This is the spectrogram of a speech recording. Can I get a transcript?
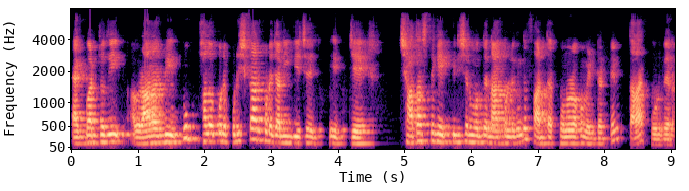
একবার যদি আরআরবি খুব ভালো করে পরিষ্কার করে জানিয়ে দিয়েছে যে- সাতাশ থেকে একত্রিশের মধ্যে না করলে কিন্তু ফার্দার কোনো রকম এন্টারটেন তারা করবে না।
